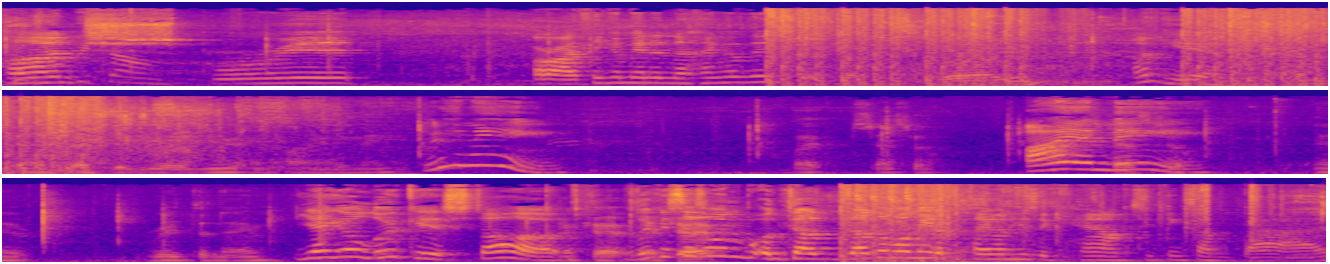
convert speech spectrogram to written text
punch, sprint. All right, I think I'm getting the hang of this. Where are you? I'm here. I'm gonna check that you are you and I am me. What do you mean? Wait, stand still. I am Stand me. still. Yeah, read the name. Yeah, you're Lucas. Stop. Okay, Lucas okay. Doesn't, want, does, doesn't want me to play on his account because he thinks I'm bad.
